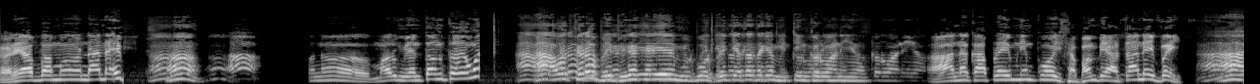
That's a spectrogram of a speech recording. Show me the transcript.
ઘરે આવવામાં ના નહીં હા. પણ મારું મહેનતાનું થયું હા ખરા. ભાઈ ભેગા કરીએ બોરભાઈ કહેતા હતા કે મીટિંગ કરવાની છે. હા નક આપડે એમને એમ કોઈ સભામાં બે હતા નહીં ભાઈ. હા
